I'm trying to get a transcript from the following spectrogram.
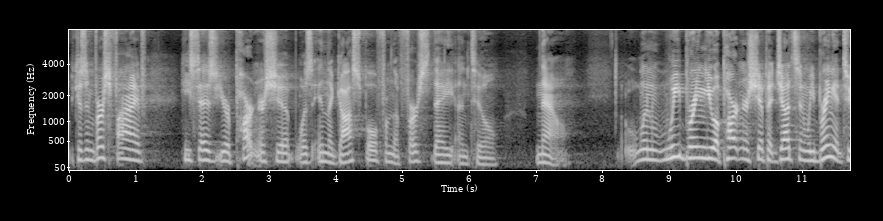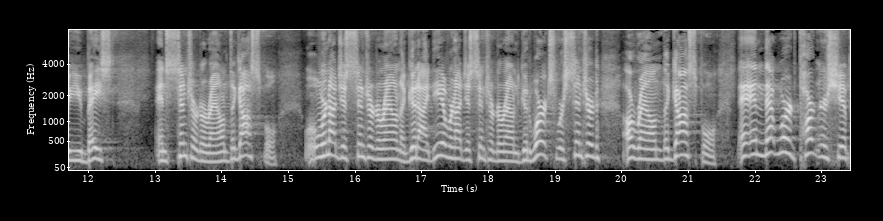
Because in verse 5, he says, Your partnership was in the gospel from the first day until now. When we bring you a partnership at Judson, we bring it to you based and centered around the gospel. We're not just centered around a good idea. We're not just centered around good works. We're centered around the gospel. And that word partnership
